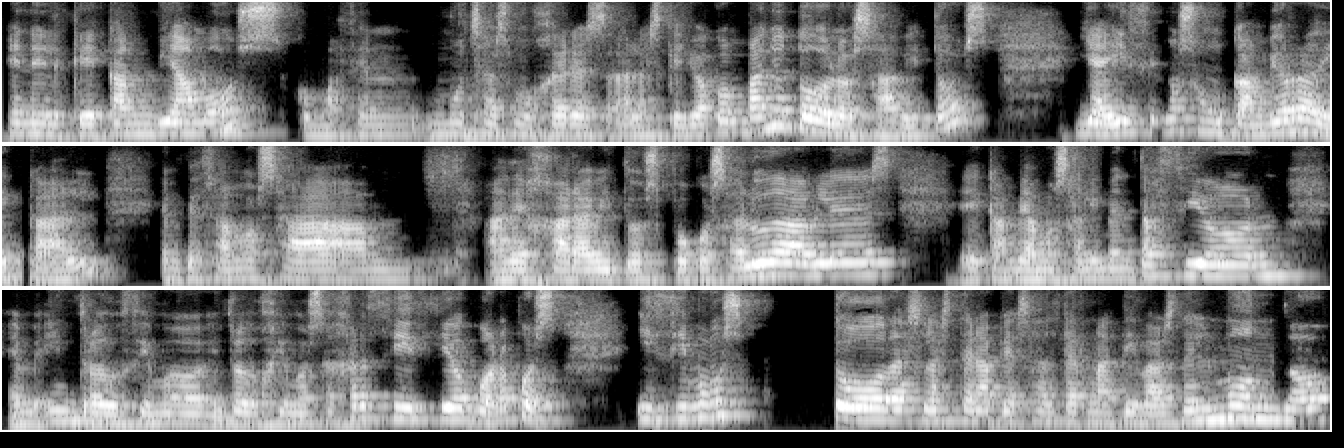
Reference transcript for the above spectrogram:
en el que cambiamos, como hacen muchas mujeres a las que yo acompaño, todos los hábitos. Y ahí hicimos un cambio radical. Empezamos a, a dejar hábitos poco saludables, eh, cambiamos alimentación, eh, introdujimos, introdujimos ejercicio. Bueno, pues hicimos todas las terapias alternativas del mundo,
